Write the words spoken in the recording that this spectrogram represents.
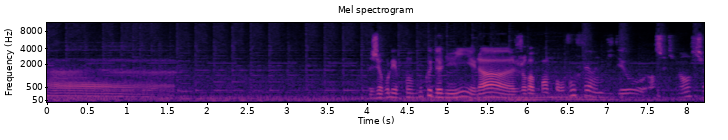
Euh... J'ai roulé pour beaucoup de nuit et là je reprends pour vous faire une vidéo en ce dimanche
